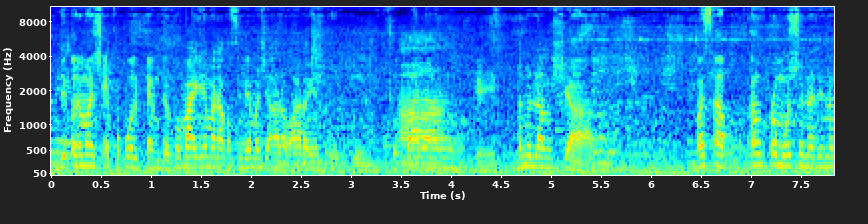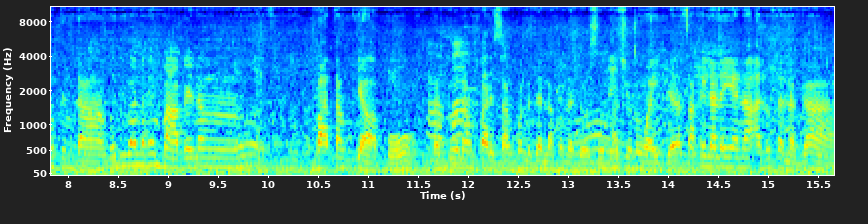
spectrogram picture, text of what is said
hindi ko naman siya ipo-full time doon. Pumayag naman ako, hindi naman siya araw-araw yung shooting. So parang Ah, okay. ano lang siya. Basta ang promotion na din ng tindahan ko. Di ba naking bagay ng Batang Quiapo. Nandun ang parisan ko, nadala ko na doon. So nationwide yan. At sa kilala yan na ano talaga,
